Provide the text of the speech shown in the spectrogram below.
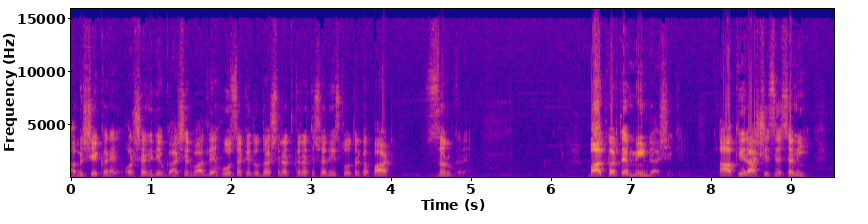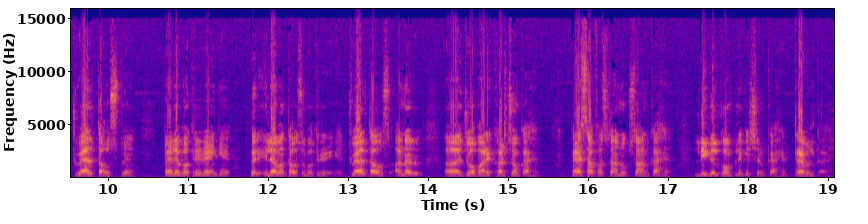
अभिषेक करें और शनिदेव का आशीर्वाद लें। हो सके तो दशरथ करत शनि स्त्रोत्र का पाठ ज़रूर करें। बात करते हैं मीन राशि की। आपकी राशि से शनि ट्वेल्थ हाउस में पहले बकरी रहेंगे, फिर इलेवंथ हाउस में बकरी रहेंगे। ट्वेल्थ हाउस अनर जो हमारे खर्चों का है, पैसा फंसना नुकसान का है लीगल कॉम्प्लिकेशन का है ट्रैवल का है।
